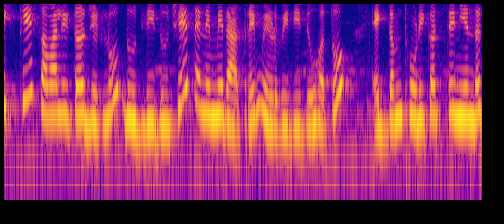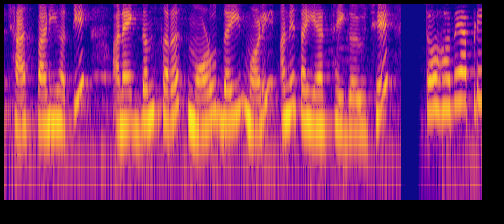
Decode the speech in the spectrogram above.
એકથી સવા લીટર જેટલું દૂધ લીધું છે, તેને મેં રાત્રે મેળવી દીધું હતું. એકદમ થોડીક જ તેની અંદર છાશ પાડી હતી અને એકદમ સરસ મોડું દહીં મળી અને તૈયાર થઈ ગયું છે. તો હવે આપણે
